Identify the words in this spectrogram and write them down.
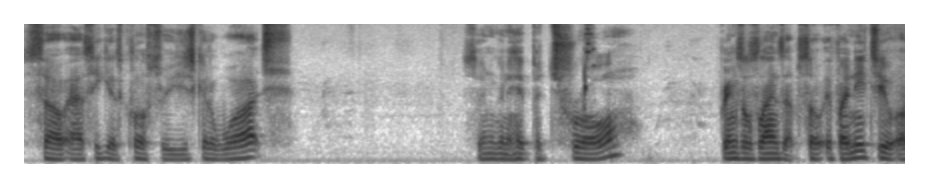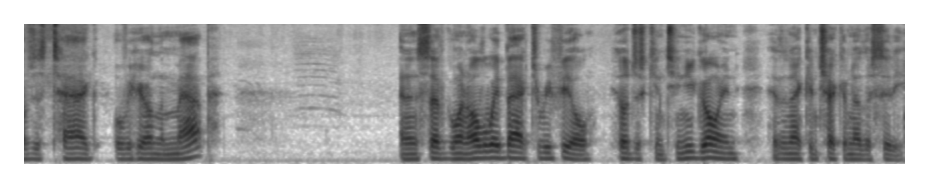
So as he gets closer, you just got to watch. So I'm going to hit patrol. Brings those lines up. So if I need to, I'll just tag over here on the map. And instead of going all the way back to refill, he'll just continue going and then I can check another city.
